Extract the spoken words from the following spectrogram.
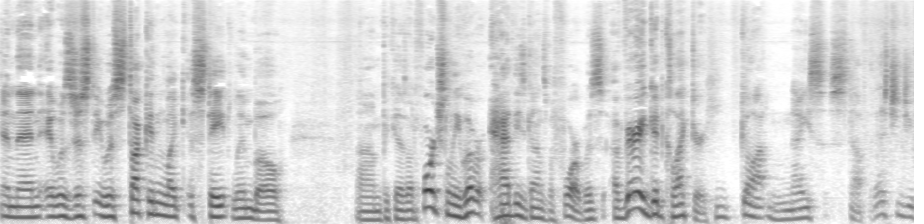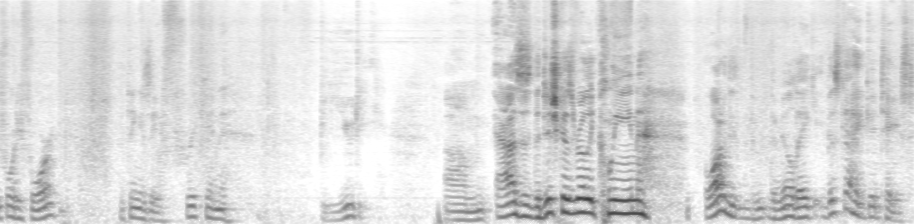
and then it was just, it was stuck in like estate limbo um, because unfortunately, whoever had these guns before was a very good collector. He got nice stuff. The STG-44, the thing is a freaking beauty. Um, as is the Dishka is really clean. A lot of the, the, the milled AK, this guy had good taste.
